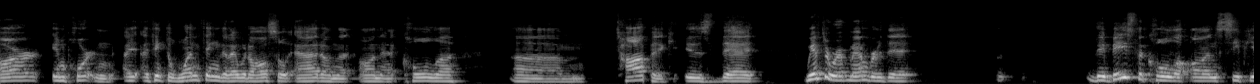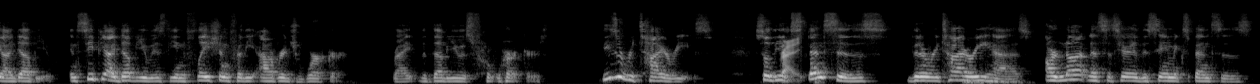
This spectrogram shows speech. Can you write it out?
are important. I, I think the one thing that I would also add on that on that COLA um, topic is that we have to remember that they base the COLA on CPIW, and CPIW is the inflation for the average worker, right? The W is for workers. These are retirees. So the right. expenses that a retiree has are not necessarily the same expenses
